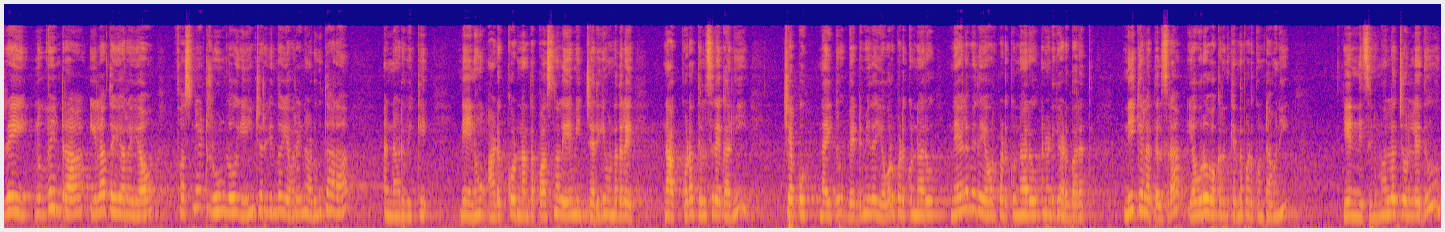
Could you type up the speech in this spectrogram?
రేయ్ నువ్వేంట్రా ఇలా తయారయ్యావు? ఫస్ట్ నైట్ రూమ్లో ఏం జరిగిందో ఎవరైనా అడుగుతారా? అన్నాడు విక్కీ. నేను అడగకూడనంత పర్సనల్ ఏమీ జరిగి ఉండదులే. నాకు కూడా తెలుసులే కానీ చెప్పు నైటు బెడ్ మీద ఎవరు పడుకున్నారు? నేల మీద ఎవరు పడుకున్నారు? అని అడిగాడు భరత్. నీకెలా తెలుసురా ఎవరో ఒకరు కింద పడుకుంటామని? ఎన్ని సినిమాల్లో చూడలేదు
